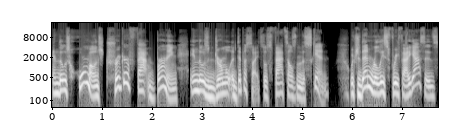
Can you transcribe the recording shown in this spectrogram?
And those hormones trigger fat burning in those dermal adipocytes, those fat cells in the skin, which then release free fatty acids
